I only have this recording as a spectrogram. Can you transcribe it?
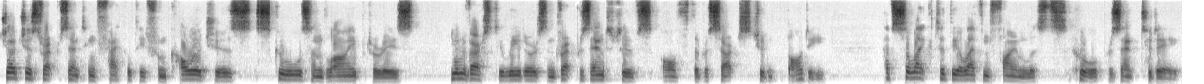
Judges representing faculty from colleges, schools and libraries, university leaders and representatives of the research student body have selected the 11 finalists who will present today.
